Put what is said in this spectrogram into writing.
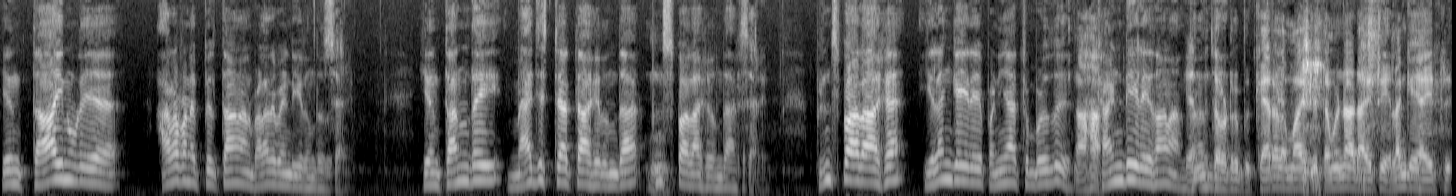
என் தாயினுடைய அரவணைப்பில் தான் நான் வளர வேண்டியிருந்தது. சரி. என் தந்தை மேஜிஸ்ட்ரேட்டாக இருந்தார் பிரின்சிபாலாக இருந்தார். சரி. பிரின்சிபாலாக இலங்கையிலே பணியாற்றும் பொழுது. கண்டியிலே தான் நான் பிறந்தேன். தொடர்பு? கேரளம் ஆயிற்று தமிழ்நாடு ஆயிற்று இலங்கை ஆயிற்று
